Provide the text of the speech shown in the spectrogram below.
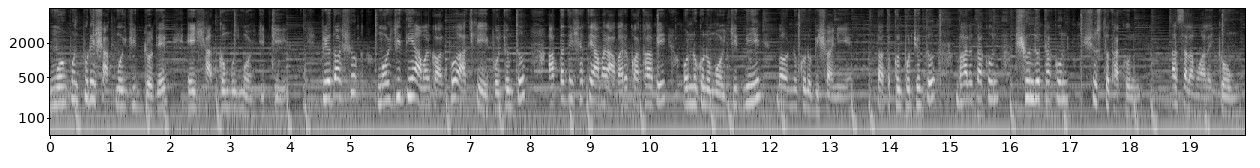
মোহাম্মদপুরের সাত মসজিদ রোডের এই সাত গম্বুজ মসজিদটি। প্রিয় দর্শক, মসজিদ নিয়ে আমার গল্প আজকে এই পর্যন্ত। আপনাদের সাথে আমার আবারও কথা হবে অন্য কোনো মসজিদ নিয়ে বা অন্য কোনো বিষয় নিয়ে। ততক্ষণ পর্যন্ত ভালো থাকুন, সুন্দর থাকুন, সুস্থ থাকুন। আসসালামু আলাইকুম।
